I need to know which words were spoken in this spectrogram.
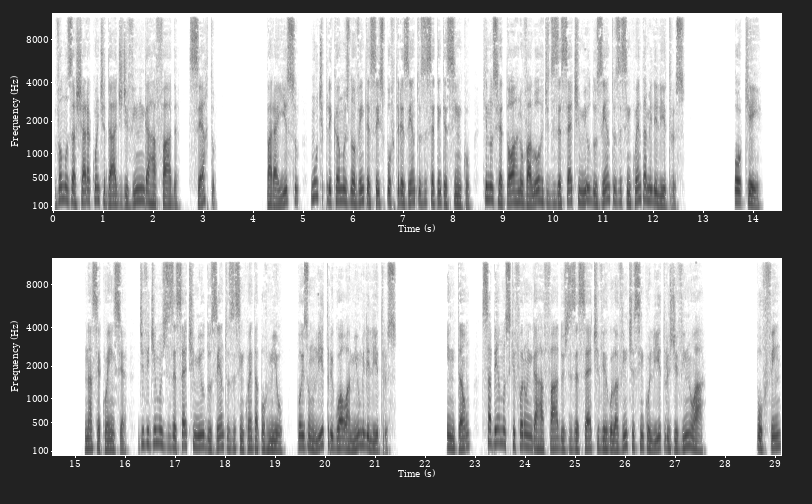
vamos achar a quantidade de vinho engarrafada, certo? Para isso, multiplicamos 96 por 375, que nos retorna o valor de 17.250 ml. Ok. Na sequência, dividimos 17.250 por 1.000, pois 1 litro igual a 1.000 ml. Então, sabemos que foram engarrafados 17,25 litros de vinho A. Por fim,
